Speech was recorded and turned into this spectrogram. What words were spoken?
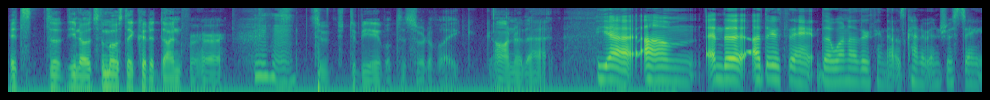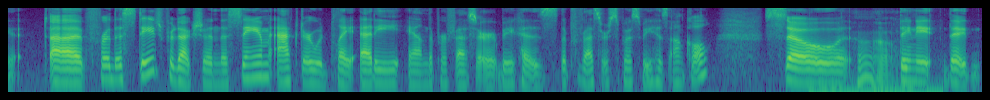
it's the you know it's the most they could have done for her mm-hmm. to to be able to sort of like honor that. Yeah, um, and the other thing, the one other thing that was kind of interesting, uh, for the stage production, the same actor would play Eddie and the professor because the professor is supposed to be his uncle. So oh. they need they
